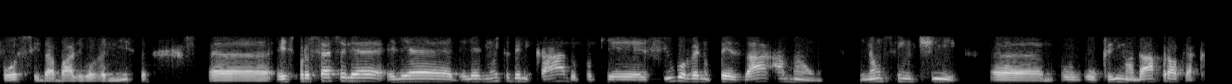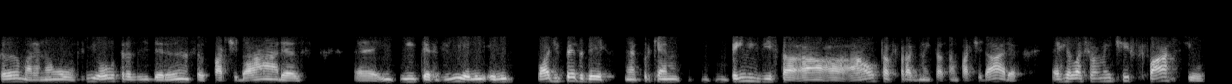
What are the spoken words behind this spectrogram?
fosse da base governista. Uh, esse processo ele é, ele, é, ele é muito delicado porque se o governo pesar a mão e não sentir uh, o, o, clima da própria Câmara, não ouvir outras lideranças partidárias, uh, intervir, ele, ele pode perder, né? Porque, tendo em vista a, a alta fragmentação partidária, é relativamente fácil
